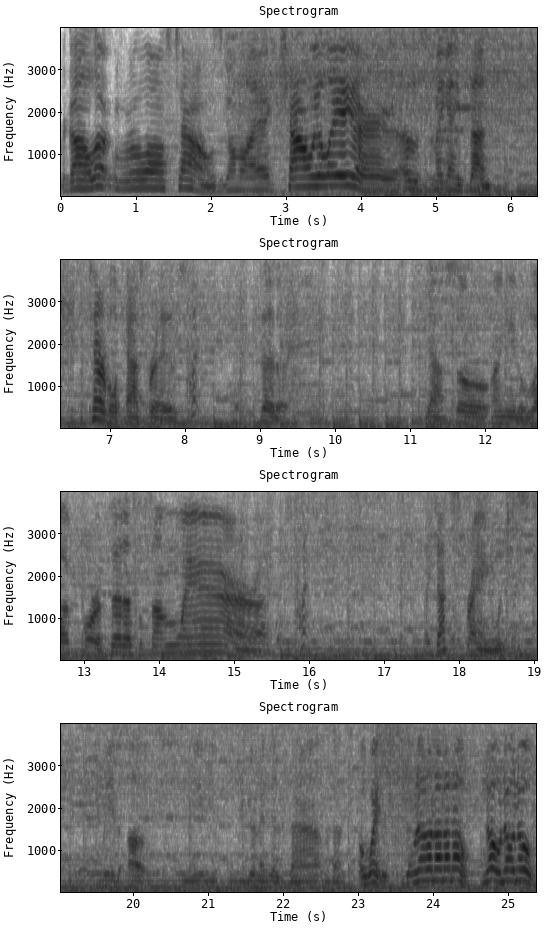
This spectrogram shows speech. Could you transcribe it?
We're gonna look for lost chows. Gonna like chow you later. That doesn't make any sense. It's a terrible catchphrase. Did it. Yeah, so I need to look for a pedestal somewhere. Like that spring would just lead up. Maybe you're gonna hit that, but that's. Oh wait! no, no, no, no, no, no, no, no!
